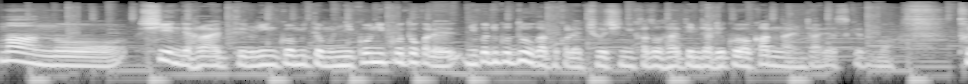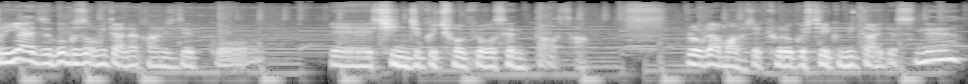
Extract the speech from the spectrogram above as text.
まあ、あの支援で貼られているリンクを見てもニコニコとかでニコニコ動画とかで中心に活動されてみたらよくわかんないみたいですけどもとりあえず動くぞみたいな感じでこう、えー、新宿調教センターさんプログラマーとして協力していくみたいですね。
